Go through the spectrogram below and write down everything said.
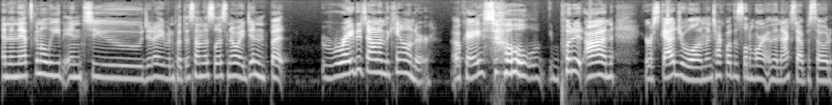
And then that's going to lead into did I even put this on this list? No, I didn't, but write it down on the calendar. Okay, so put it on your schedule. I'm going to talk about this a little more in the next episode,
